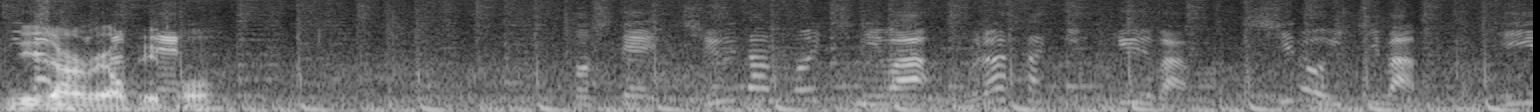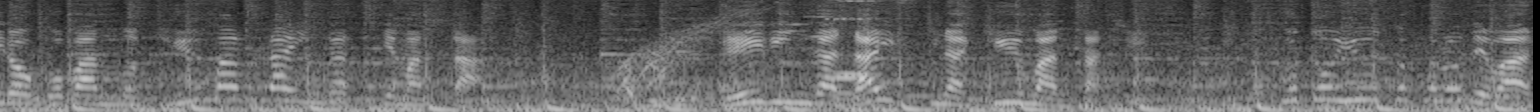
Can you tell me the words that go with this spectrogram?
These aren't real people. そして中段の位置には紫9番白1番黄色5番の9番ラインがつけました競輪が大好きな9番たちここというところでは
